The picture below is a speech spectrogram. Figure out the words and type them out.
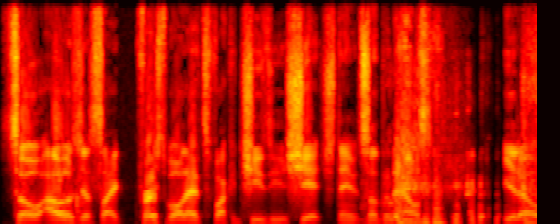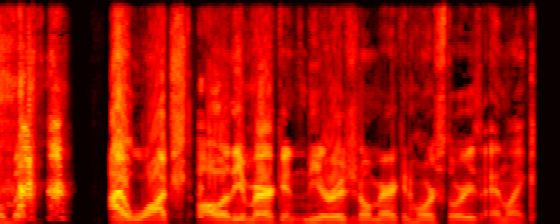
So I was just like, first of all, that's fucking cheesy as shit. Just name it something else, you know. But I watched all of the American, the original American Horror Stories, and like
